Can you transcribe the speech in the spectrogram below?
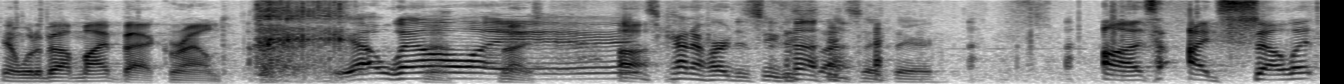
Yeah, what about my background? Yeah, well, Yeah, nice. uh, it's kind of hard to see the sunset there. Uh, I'd sell it,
